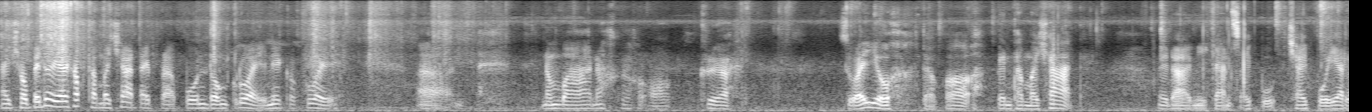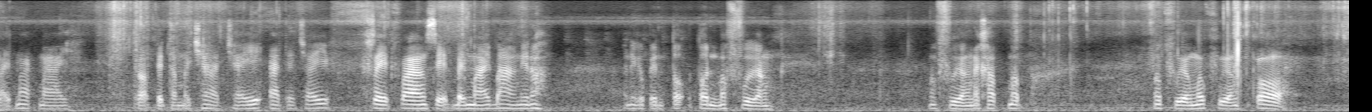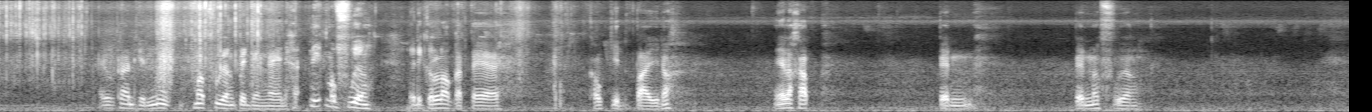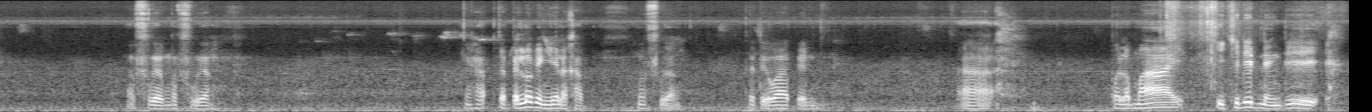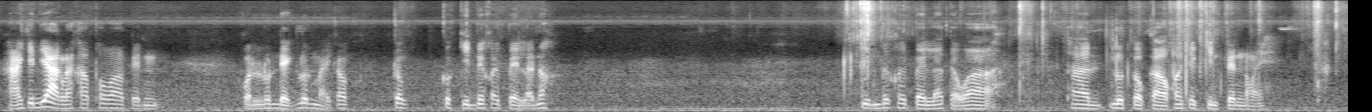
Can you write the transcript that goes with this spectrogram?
ให้ชมไปด้วยกันครับ ธรรมชาติในป่าปูนดงกล้วยนี่ก็กล้วยน้ำว้าเนาะออกเครือ สวยอยู่ แต่ก็เป็นธรรมชาติ ไม่ได้มีการใส่ปุ๋ยใช้ปุ๋ยอะไรมากมาย ก็เป็นธรรมชาติใช้อาจจะใช้เศษฟางเศษใบไม้บ้างนี่เนาะอันนี้ก็เป็นโตต้นมะเฟืองมะเฟืองนะครับมะมะเฟืองมะเฟืองก็ให้ทุกท่านเห็นลูกมะเฟืองเป็นยังไงนะฮะนี่มะเฟืองอันนี้ก็ลอกกระแตเขากินไปเนาะนี่แหละครับ เป็น เป็นมะเฟือง มะเฟืองมะเฟืองนะครับ จะเป็นรูปอย่างนี้แหละครับ มะเฟือง ก็ถือว่าเป็นผลไม้อีกชนิดหนึ่งที่หากินยากแล้วครับ เพราะว่าเป็นคนรุ่นเด็กรุ่นใหม่ก็ก็ก็กินไม่ค่อยเป็นแล้วเนาะกินไม่ค่อยเป็นแล้วแต่ว่าถ้ารุ่นเก่าๆเขาจะกินเป็นหน่อย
